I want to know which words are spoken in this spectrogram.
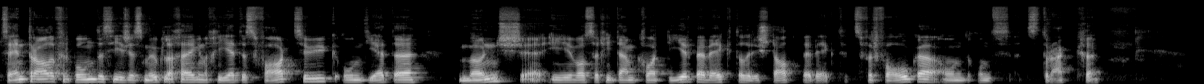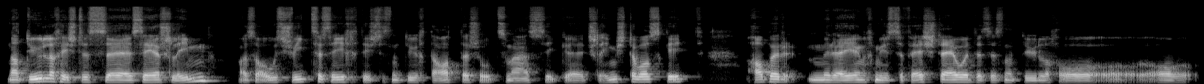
Zentrale verbunden sind, ist es möglich, eigentlich jedes Fahrzeug und jeder Mensch, äh, der sich in diesem Quartier bewegt oder in der Stadt bewegt, zu verfolgen und, und zu tracken. Natürlich ist das äh, sehr schlimm. Also aus Schweizer Sicht ist das natürlich datenschutzmässig äh, das Schlimmste, was es gibt. Aber wir eigentlich müssen feststellen, dass es natürlich auch, auch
